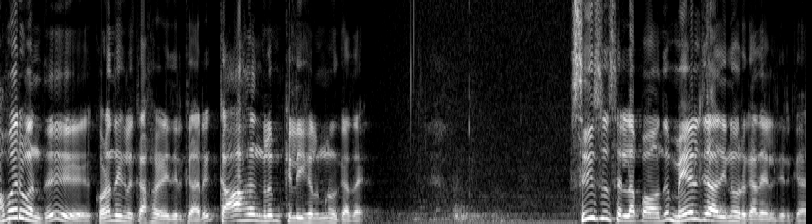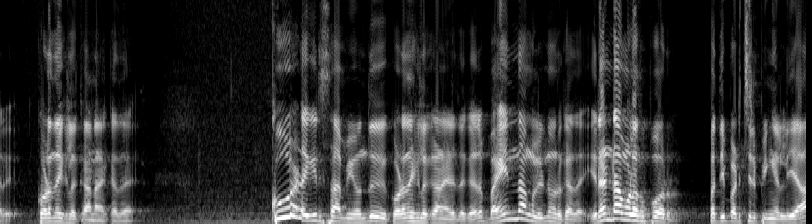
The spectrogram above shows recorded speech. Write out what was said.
அவர் வந்து குழந்தைகளுக்காக எழுதியிருக்காரு காகங்களும் கிளிகளும்னு ஒரு கதை. சீசு செல்லப்பா வந்து மேல் ஜாதின்னு ஒரு கதை எழுதியிருக்காரு குழந்தைகளுக்கான கதை. கு அழகிரிசாமி வந்து குழந்தைகளுக்கான எழுதியிருக்காரு பயந்தாங்குழின்னு ஒரு கதை. இரண்டாம் உலகப் போர். பற்றி படிச்சிருப்பீங்க இல்லையா?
